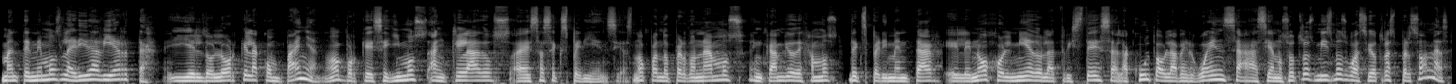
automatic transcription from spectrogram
mantenemos la herida abierta y el dolor que la acompaña, ¿no? Porque seguimos anclados a esas experiencias, ¿no? Cuando perdonamos, en cambio, dejamos de experimentar el enojo, el miedo, la tristeza, la culpa o la vergüenza hacia nosotros mismos o hacia otras personas.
